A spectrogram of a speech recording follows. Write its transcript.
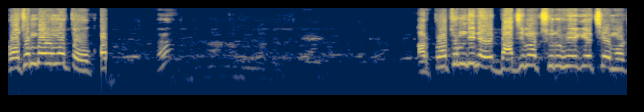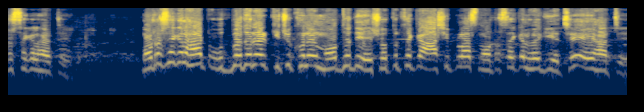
প্রথমবারের মতো? হ্যাঁ? আর প্রথম দিনে বাজিমাত শুরু হয়ে গিয়েছে মোটরসাইকেল হাটে। মোটরসাইকেল হাট উদ্বোধনের কিছুক্ষণের মধ্য দিয়ে সত্তর থেকে আশি প্লাস মোটরসাইকেল হয়ে গিয়েছে এই হাটে।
